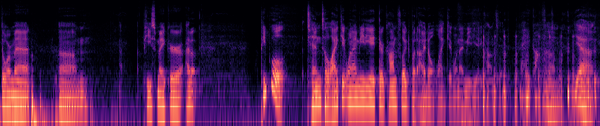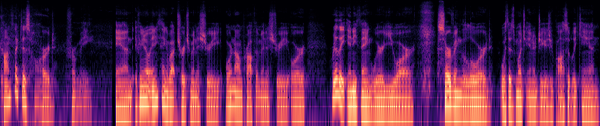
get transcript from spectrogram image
Doormat, um, peacemaker. I don't. People tend to like it when I mediate their conflict, but I don't like it when I mediate conflict. i hate conflict um, yeah, conflict is hard for me. And if you know anything about church ministry or nonprofit ministry or really anything where you are serving the Lord with as much energy as you possibly can,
